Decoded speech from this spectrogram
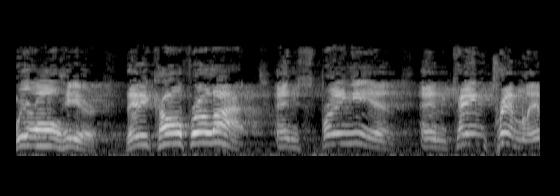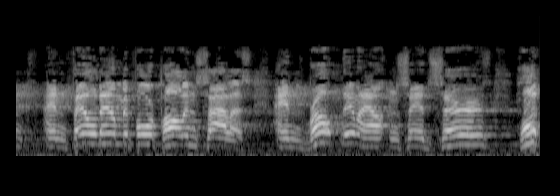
we are all here. Then he called for a light and sprang in and came trembling and fell down before Paul and Silas and brought them out and said, Sirs, what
